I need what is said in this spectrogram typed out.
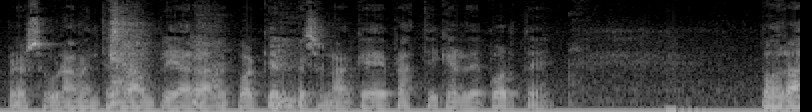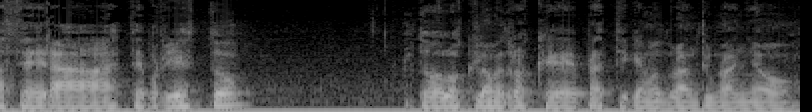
pero seguramente se va a ampliar a cualquier persona que practique el deporte, podrá hacer a este proyecto. Todos los kilómetros que practiquemos durante un año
